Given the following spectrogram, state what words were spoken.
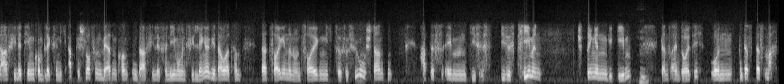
da viele Themenkomplexe nicht abgeschlossen werden konnten, da viele Vernehmungen viel länger gedauert haben, da Zeuginnen und Zeugen nicht zur Verfügung standen, hat es eben dieses, dieses Themenspringen gegeben, hm. ganz eindeutig. Und das, das macht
